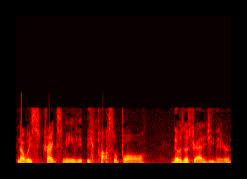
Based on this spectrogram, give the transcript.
And it always strikes me that the Apostle Paul, there was no strategy there.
